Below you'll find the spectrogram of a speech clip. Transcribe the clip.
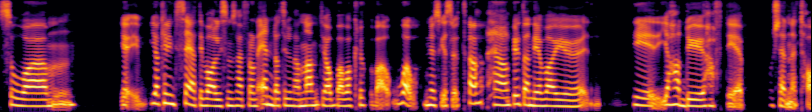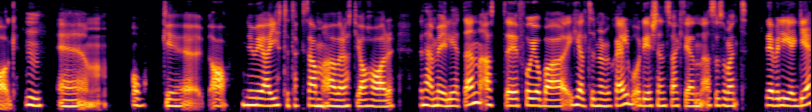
Så um, jag, jag kan inte säga att det var liksom så här från en dag till en annan. att Jag bara vaknade upp och bara wow, nu ska jag sluta. Ja. Utan det var ju, det, jag hade ju haft det på känn ett tag. Ehm, och eh, ja, nu är jag jättetacksam över att jag har den här möjligheten att eh, få jobba heltid med mig själv och det känns verkligen alltså, som ett privilegie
